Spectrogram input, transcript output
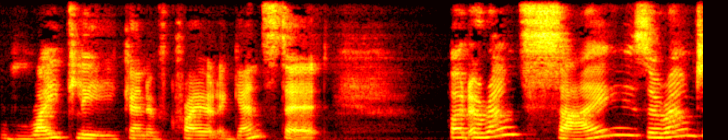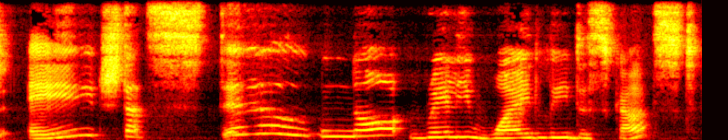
rightly kind of cry out against it. But around size, around age, that's still not really widely discussed.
